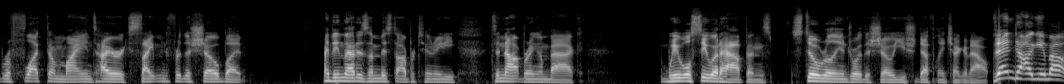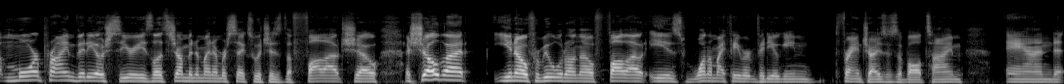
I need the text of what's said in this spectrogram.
reflect on my entire excitement for the show. But I think that is a missed opportunity to not bring him back. We will see what happens. Still really enjoy the show. You should definitely check it out. Then talking about more Prime Video series, let's jump into my number six, which is the Fallout show, a show that you know, for people who don't know, Fallout is one of my favorite video game franchises of all time. And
